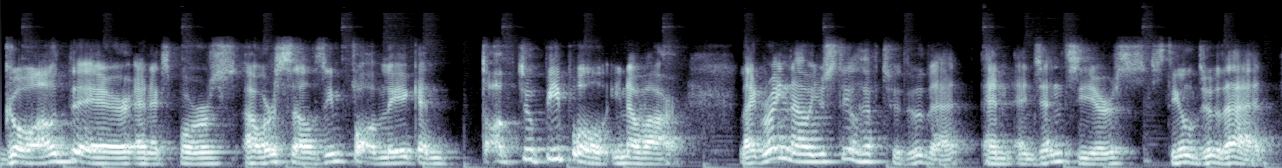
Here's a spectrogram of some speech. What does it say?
go out there and expose ourselves in public and talk to people in a bar. Like right now, you still have to do that, and and Gen Zers still do that.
